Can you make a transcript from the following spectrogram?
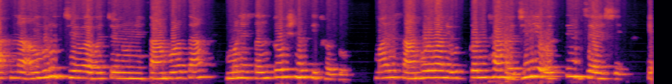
આપના અમૃત જેવા વચનોને સાંભળતા મને સંતોષ નથી થતો. મારી સાંભળવાની ઉત્કંઠા હજી વધતી જ જાય છે કે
